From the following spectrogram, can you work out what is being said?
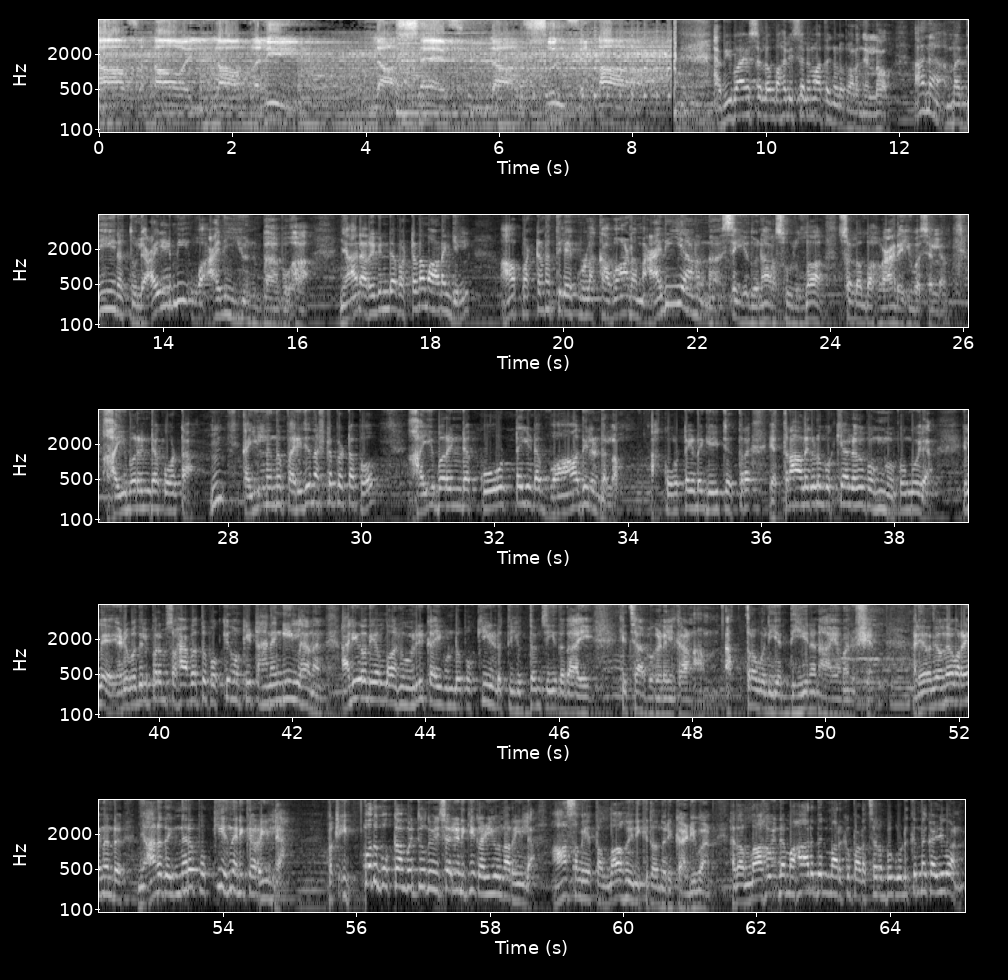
لا فتى إلا علي لا سيف إلا ذو الفقار ഹബീബായ സല്ലല്ലാഹു അലൈഹി വസല്ലമ തങ്ങൾ പറഞ്ഞല്ലോ അന മദീനത്തുൽ ഇൽമി വ അലിയുൻ ബാബുഹ ഞാൻ അറിവിന്റെ പട്ടണമാണെങ്കിൽ ആ പട്ടണത്തിലേക്കുള്ള കവാടം അലിയാണെന്ന് സയ്യിദുന റസൂലുള്ളാഹ് സ്വല്ലല്ലാഹു അലൈഹി വസല്ലം. ഹൈബറിന്റെ കോട്ട കയ്യിൽ നിന്ന് പരിചയം നഷ്ടപ്പെട്ടപ്പോൾ ഹൈബറിന്റെ കോട്ടയുടെ വാതിലുണ്ടല്ലോ. ആ കോട്ടയുടെ ഗേറ്റ് എത്ര എത്ര ആളുകൾ പൊക്കിയാലും അത് പൊങ്ങു പൊങ്ങൂല. ഇല്ലേ എഴുപതിൽ പരം സ്വഹാബത്ത് പൊക്കി നോക്കിയിട്ട് അനങ്ങിയില്ലാണ് അലി റതി അള്ളാഹു ഒരു കൈ കൊണ്ട് പൊക്കിയെടുത്ത് യുദ്ധം ചെയ്തതായി ഹിജാബുകളിൽ കാണാം. അത്ര വലിയ ധീരനായ മനുഷ്യൻ. അലി അള്ളാഹു പറയുന്നുണ്ട് ഞാനത് എങ്ങനെ പൊക്കിയെന്ന് എനിക്കറിയില്ല. പക്ഷെ ഇപ്പോൾ അത് പൊക്കാൻ പറ്റുമെന്ന് ചോദിച്ചാൽ എനിക്ക് കഴിയുമെന്ന് അറിയില്ല. ആ സമയത്ത് അള്ളാഹു എനിക്ക് തന്നൊരു കഴിവാണ്. അത് അള്ളാഹുവിന്റെ മഹാരഥന്മാർക്ക് പടച്ചിറമ്പ് കൊടുക്കുന്ന കഴിവാണ്.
